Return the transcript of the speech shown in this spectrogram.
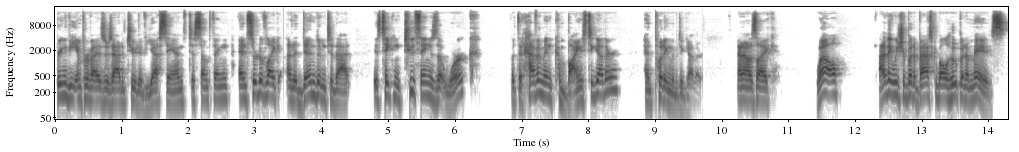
bringing the improviser's attitude of yes and to something. And sort of like an addendum to that is taking two things that work, but that haven't been combined together and putting them together. And I was like, well, I think we should put a basketball hoop in a maze.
